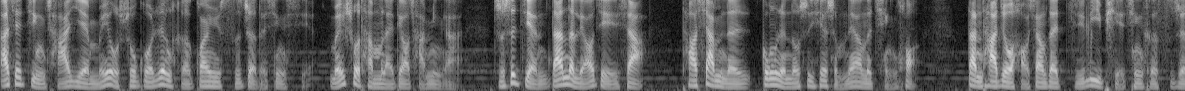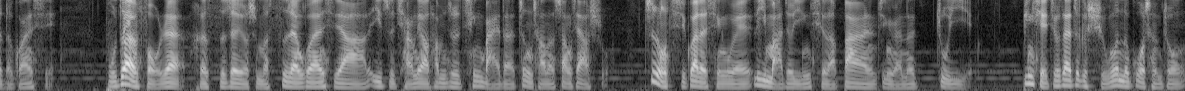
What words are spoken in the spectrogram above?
而且警察也没有说过任何关于死者的信息，没说他们来调查命案，只是简单的了解一下他下面的工人都是一些什么样的情况，但他就好像在极力撇清和死者的关系，不断否认和死者有什么私人关系啊，一直强调他们就是清白的正常的上下属，这种奇怪的行为立马就引起了办案警员的注意，并且就在这个询问的过程中，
